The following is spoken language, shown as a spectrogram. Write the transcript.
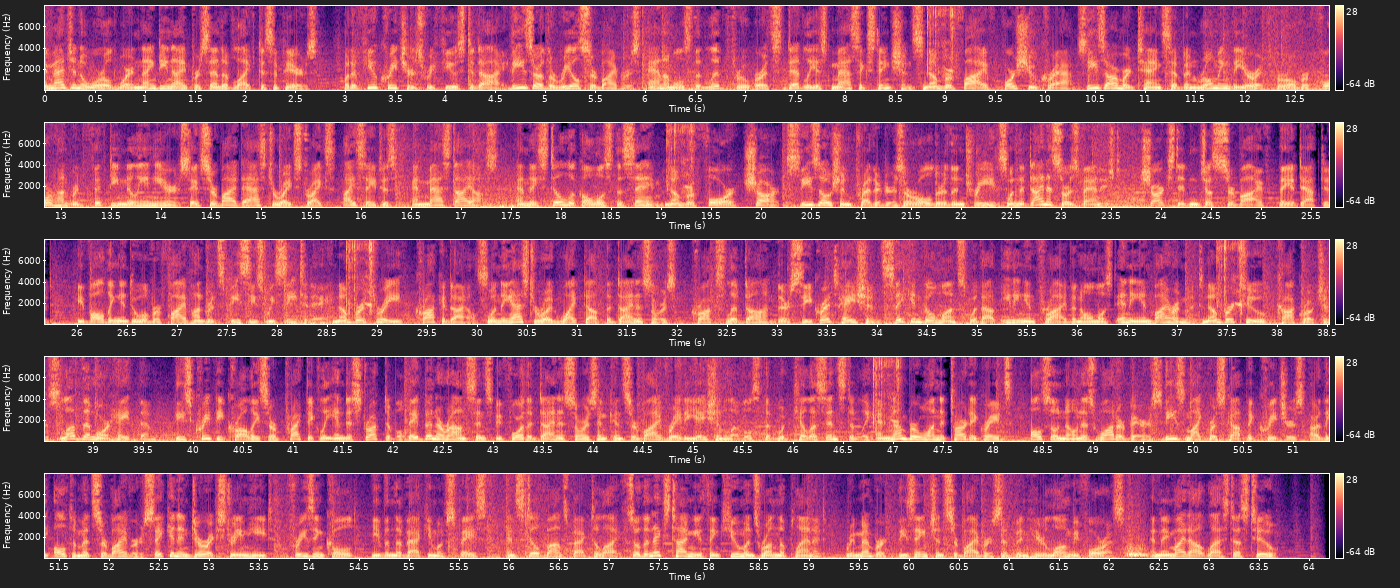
Imagine a world where 99% of life disappears, but a few creatures refuse to die. These are the real survivors, animals that lived through Earth's deadliest mass extinctions. Number 5. Horseshoe crabs. These armored tanks have been roaming the Earth for over 450 million years. They've survived asteroid strikes, ice ages, and mass die-offs, and they still look almost the same. Number 4. Sharks. These ocean predators are older than trees. When the dinosaurs vanished, sharks didn't just survive, they adapted, evolving into over 500 species we see today. Number 3. Crocodiles. When the asteroid wiped out the dinosaurs, crocs lived on. Their secret? Patience. They can go months without eating and thrive in almost any environment. Number 2. Cockroaches. Love them or hate them, these creepy crawlies are practically indestructible. They've been around since before the dinosaurs and can survive radiation levels that would kill us instantly. And number 1. Tardigrades, also known as water bears. These microscopic creatures are the ultimate survivors. They can endure extreme heat, freezing cold, even the vacuum of space, and still bounce back to life. So the next time you think humans run the planet, remember, these ancient survivors have been here long before us, and they might outlast us too.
